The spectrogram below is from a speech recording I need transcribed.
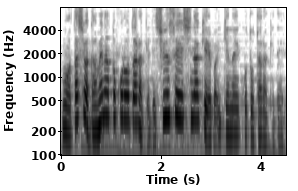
もう私はダメなところだらけで修正しなければいけないことだらけで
